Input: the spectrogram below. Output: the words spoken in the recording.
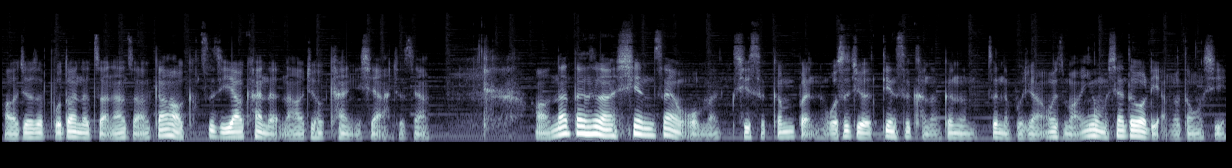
哦，就是不断的转啊转，刚好自己要看的，然后就看一下，就这样。哦，那但是呢，现在我们其实根本，我是觉得电视可能跟真的不一样。为什么？因为我们现在都有两个东西，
